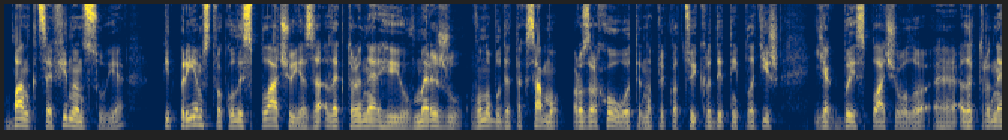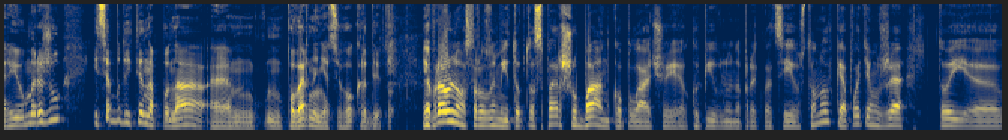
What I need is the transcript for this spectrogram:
Банк це фінансує. Підприємство, коли сплачує за електроенергію в мережу, воно буде так само розраховувати, наприклад, цей кредитний платіж, якби сплачувало е, електроенергію в мережу, і це буде йти на, на ем, повернення цього кредиту. Я правильно вас розумію? Тобто, спершу банк оплачує купівлю, наприклад, цієї установки, а потім вже той е,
